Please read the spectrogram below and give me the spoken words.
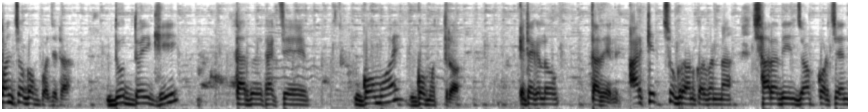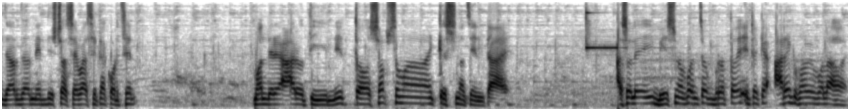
পঞ্চগব্য যেটা। দুধ, দই, ঘি, তারপরে থাকছে গোময়, গোমূত্র। এটা গেল তাদের। আর কিচ্ছু গ্রহণ করবেন না। সারাদিন জব করছেন, যার যার নির্দিষ্ট সেবা সেটা করছেন। মন্দিরে আরতি, নৃত্য সবসময় কৃষ্ণ চিন্তায়। আসলে এই ভীষ্ম পঞ্চক ব্রত এটাকে আরেক ভাবে বলা হয়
